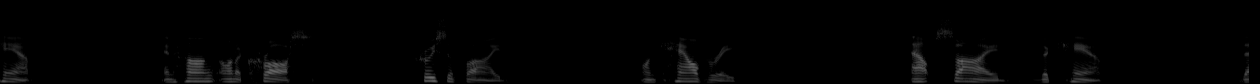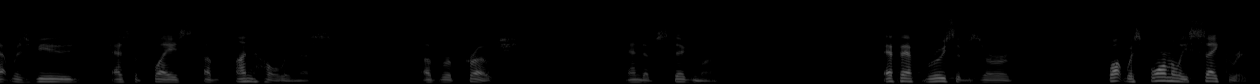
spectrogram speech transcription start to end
camp, and hung on a cross, crucified on Calvary, outside the camp that was viewed as the place of unholiness, of reproach, and of stigma. F. F. Bruce observed what was formerly sacred,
